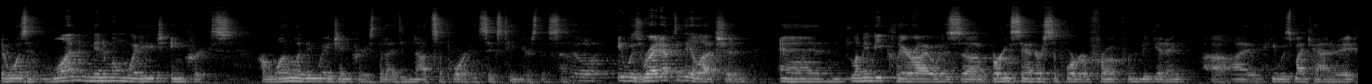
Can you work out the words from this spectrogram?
There wasn't one minimum wage increase or one living wage increase that I did not support in 16 years in the Senate. So it was right after the election, and let me be clear: I was a Bernie Sanders supporter from from the beginning. Uh, I, he was my candidate,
